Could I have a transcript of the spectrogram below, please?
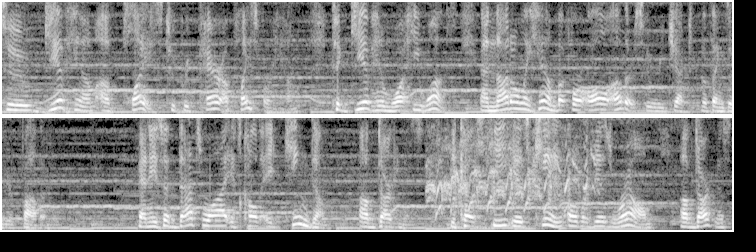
to give him a place, to prepare a place for him, to give him what he wants. And not only him, but for all others who reject the things of your father. And he said, That's why it's called a kingdom of darkness, because he is king over his realm of darkness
